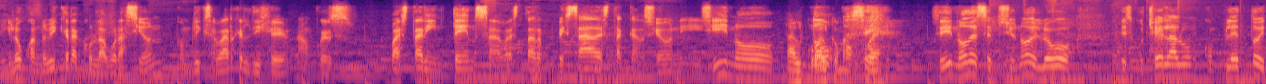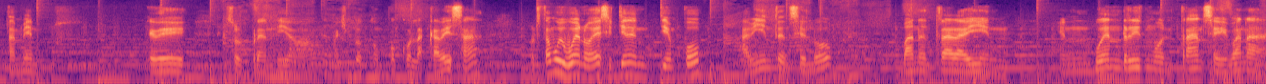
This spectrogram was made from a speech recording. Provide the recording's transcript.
y luego cuando vi que era colaboración con Blixa Bargelt dije, pues va a estar intensa, va a estar pesada esta canción, y sí, no... Tal cual como fue. Sí, no decepcionó, y luego escuché el álbum completo y también quedé sorprendido, me explotó un poco la cabeza. Pero está muy bueno, ¿eh? si tienen tiempo, aviéntenselo. Van a entrar ahí en, en buen ritmo, en trance y van a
